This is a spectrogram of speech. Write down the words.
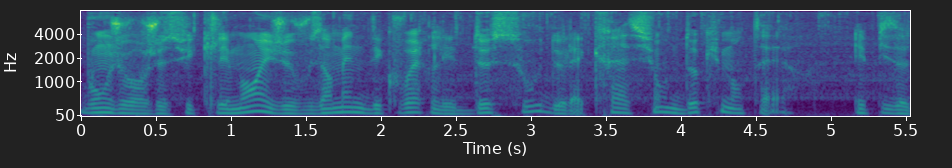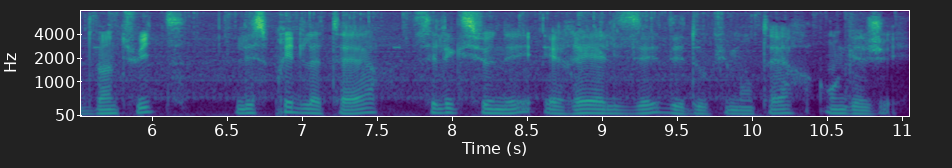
Bonjour, je suis Clément et je vous emmène découvrir les dessous de la création documentaire. Épisode 28 L'esprit de la Terre, sélectionner et réaliser des documentaires engagés.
